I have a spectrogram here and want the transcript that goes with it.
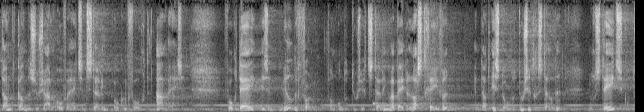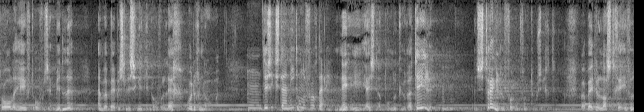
dan kan de sociale overheidsinstelling ook een voogd aanwijzen. Voogdij is een milde vorm van ondertoezichtstelling waarbij de lastgever, en dat is de onder toezicht gestelde, nog steeds controle heeft over zijn middelen en waarbij beslissingen in overleg worden genomen. Mm, dus ik sta niet onder voogdij? Nee, jij staat onder curatele. Een strengere vorm van toezicht. Waarbij de lastgever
